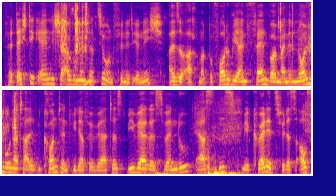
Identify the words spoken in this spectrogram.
Verdächtig ähnliche Argumentation, findet ihr nicht? Also Ahmad, bevor du wie ein Fanboy meinen neun Monate alten Content wiederverwertest, wie wäre es, wenn du erstens mir Credits für das Auf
